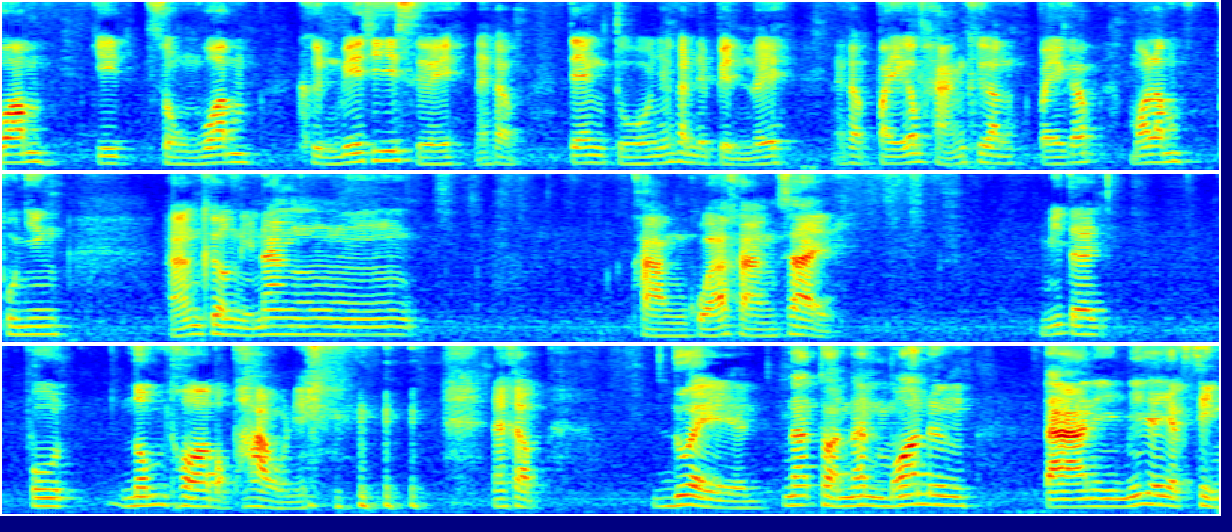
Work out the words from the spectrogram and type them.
วอร์มกีส่งวอร์ม ขึ้นเวทีเสยนะครับ แต่งตัวยังคันได้เป็นเลยนะครับ ไปกับหางเครื่องไปกับหมอลำผู้ยิง หางเครื่องนี่นั่งขางขวาขางซ้ายมีแต่ผู้นมทอบอกเผานี่ นะครับ ด้วยณตอนนั้นหมอหนึ่งตานี่มิจะอยากสิง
